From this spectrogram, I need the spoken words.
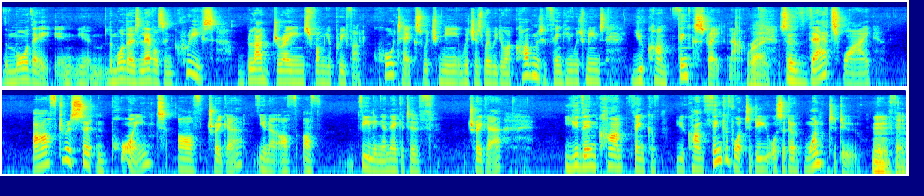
the more they in, you know, the more those levels increase, blood drains from your prefrontal cortex, which mean which is where we do our cognitive thinking, which means you can't think straight now. Right. So that's why after a certain point of trigger, you know, of, of feeling a negative trigger, you then can't think of you can't think of what to do. You also don't want to do mm-hmm. anything.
